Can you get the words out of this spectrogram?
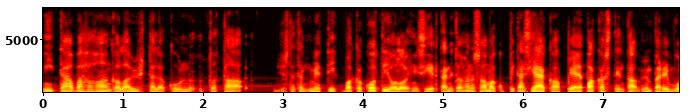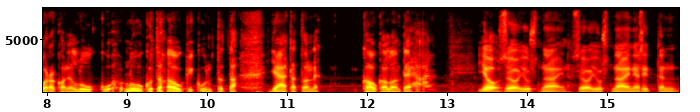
Niin, tämä on vähän hankala yhtälö, kun tota, jos tätä miettii vaikka kotioloihin siirtää, niin toihan on sama kuin pitäisi jääkaappia ja pakastinta ympäri vuorokauden luukku, luukut auki, kun tota jäätä tonne kaukaloon tehdään. Joo, se on just näin. Se on just näin ja sitten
